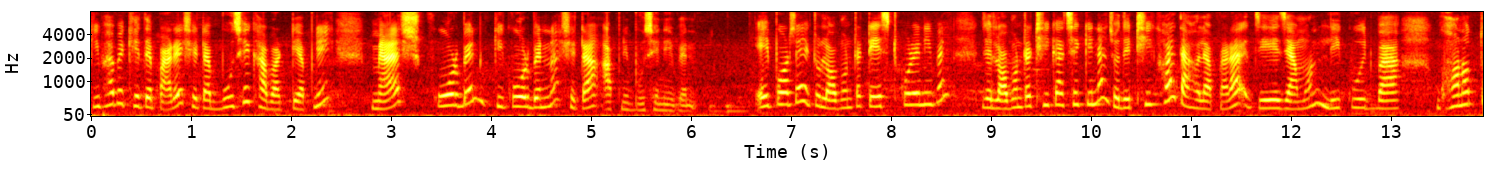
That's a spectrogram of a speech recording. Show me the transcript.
কীভাবে খেতে পারে, সেটা বুঝে খাবারটি আপনি ম্যাশ করবেন, কি করবেন না, সেটা আপনি বুঝে নেবেন। এই পর্যায়ে একটু লবণটা টেস্ট করে নেবেন যে লবণটা ঠিক আছে কি না যদি ঠিক হয়, তাহলে আপনারা যে যেমন লিকুইড বা ঘনত্ব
